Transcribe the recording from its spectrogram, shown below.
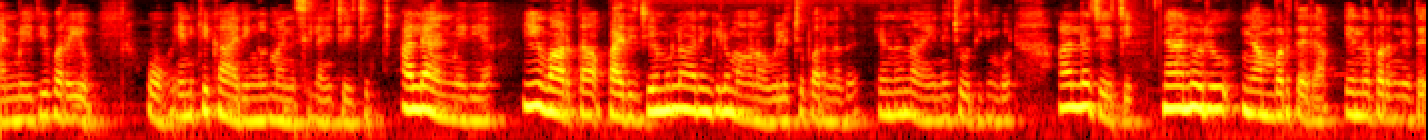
ആൻമേരിയ പറയും ഓ എനിക്ക് കാര്യങ്ങൾ മനസ്സിലായി ചേച്ചി. അല്ല ആൻമേരിയ ഈ വാർത്ത പരിചയമുള്ള ആരെങ്കിലും ആണോ വിളിച്ചു പറഞ്ഞത്? എന്ന് നയനെ ചോദിക്കുമ്പോൾ അല്ല ചേച്ചി ഞാനൊരു നമ്പർ തരാം എന്ന് പറഞ്ഞിട്ട്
